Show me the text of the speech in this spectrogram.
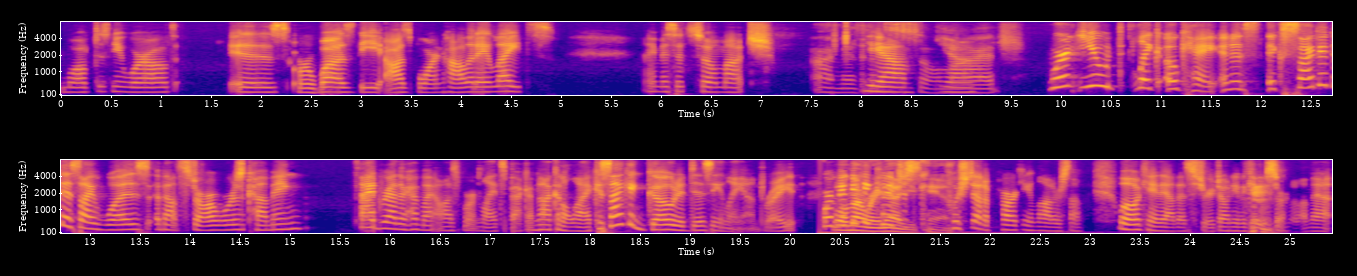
Walt Disney World is or was the Osborne holiday lights. I miss it so much. I miss Yeah, it so yeah. much. Weren't you like okay? And as excited as I was about Star Wars coming, I'd rather have my Osborne lights back. I'm not gonna lie, because I can go to Disneyland, right? Or Well, maybe not they right could have just can't. pushed out a parking lot or something. Well, okay, yeah, that's true. Don't even get me Hmm. started on that.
